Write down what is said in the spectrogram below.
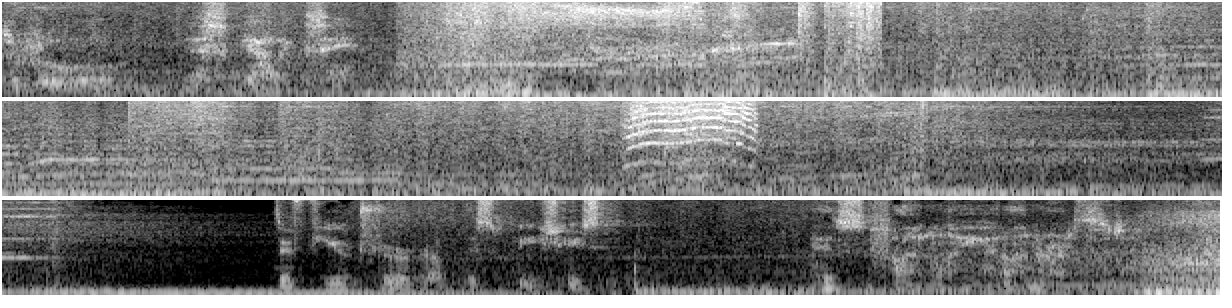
To rule this galaxy. The future of the species is finally unearthed.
